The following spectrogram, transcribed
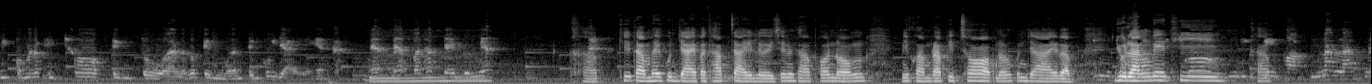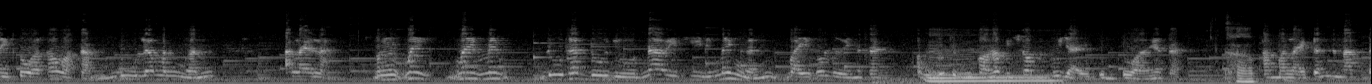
มีความรับผิดชอบเต็มตัวแล้วก็เป็นเหมือนเป็นผู้ใหญ่อย่างเงี้ยค่ะเนี่ยเนี่ยประทับใจตรงเนี้ยครับที่ทำให้คุณยายประทับใจเลยใช่ไหมครับ เพราะน้องมีความรับผิดชอบเนาะคุณยายแบบอยู่หลังเวทีครับมีความน่ารัก ในตัวเขาอะค่ะดูแล้วมันเหมือนอะไรล่ะ มันไม่ไม่ไม่ดูถ้าดูอยู่หน้าเวทีนี่ไม่เหมือนวัยเขาเลยนะคะเขารู้สึกมีความรับผิดชอบเป็นผู้ใหญ่เป็นตัวเนี่ยค่ะครับทำอะไรก็นัดไป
